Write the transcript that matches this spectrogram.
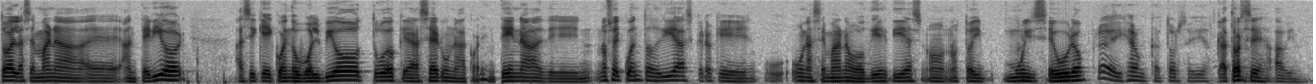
toda la semana anterior Así que cuando volvió tuvo que hacer una cuarentena de no sé cuántos días, creo que una semana o 10 días, no, no estoy muy seguro. Creo que dijeron 14 días. 14, ah, bien.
